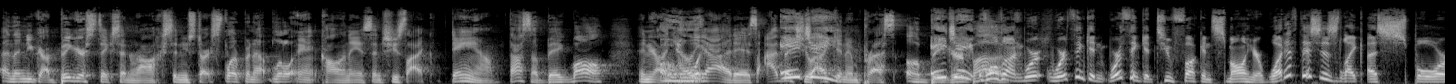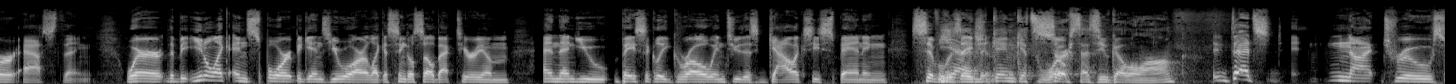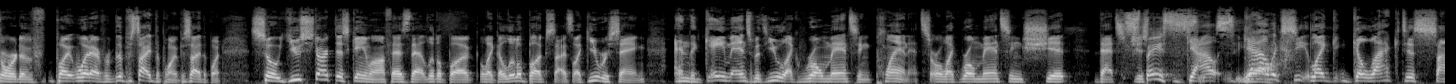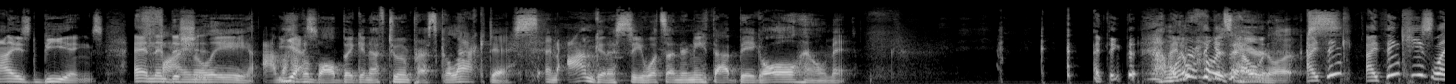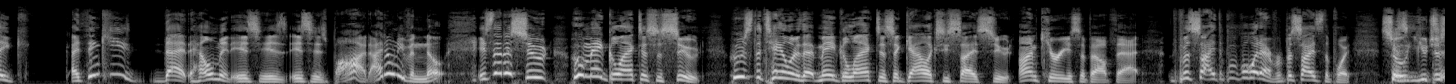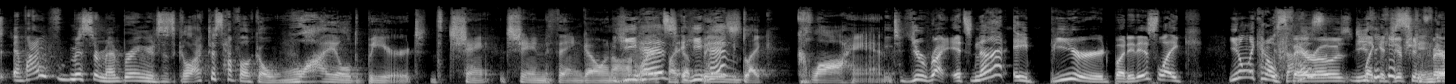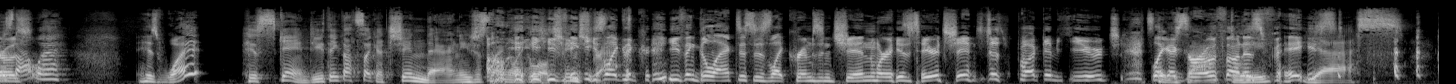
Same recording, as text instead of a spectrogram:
And then you grab bigger sticks and rocks and you start slurping up little ant colonies. And she's like, damn, that's a big ball. And you're like, Oh, hell what- yeah, it is. I bet you I can impress a bigger AJ, bug. hold on. We're we're thinking we're thinking too fucking small here. What if this is like a spore ass thing where the you know like in spore it begins you are like a single cell bacterium and then you basically grow into this galaxy spanning Yeah, civilization. the game gets So- worse as you go along. that's not true sort of but whatever but beside the point beside the point so you start this game off as that little bug like a little bug size like you were saying and the game ends with you like romancing planets or like romancing shit that's just Space, gal- yeah. galaxy like galactus sized beings and then this shit Finally, I'm gonna have a ball big enough to impress Galactus. And I'm going to see what's underneath that big ol' helmet. I think that I I, don't think it's a helmet. looks. I think I think he's like I think he that helmet is his is his bod. I don't even know. Is that a suit? Who made Galactus a suit? Who's the tailor that made Galactus a galaxy sized suit? I'm curious about that. Beside but whatever, besides the point. So Is- you just am I misremembering, or does Galactus have like a wild beard chain chain thing going on? He has- it's like a he big has- like claw hand. you're right. It's not a beard, but it is like you know like how that his- pharaohs like Egyptian pharaohs that way. his what? His skin. Do you think that's like a chin there, and he's just oh, like a little Oh, you chin think he's strap? like the you think Galactus is like Crimson Chin, where his hair chin's just fucking huge. It's like a growth on his face. Yes.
